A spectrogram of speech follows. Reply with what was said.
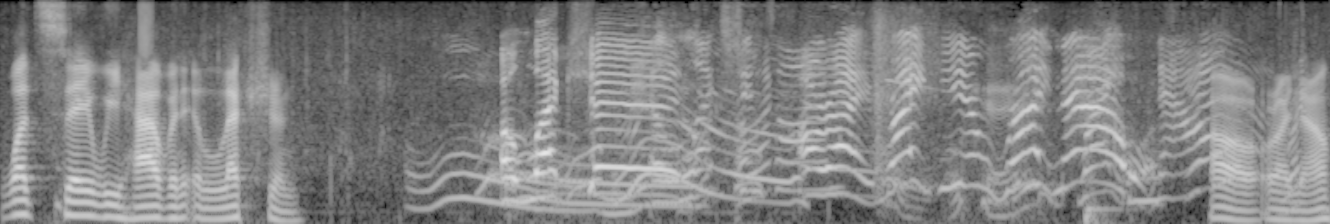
What say we have an election? Election. Election All right, right here, right now. Oh, right now.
